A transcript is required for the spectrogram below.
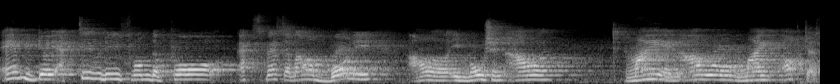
everyday activity from the four aspects of our body, our emotion, our mind and our mind object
